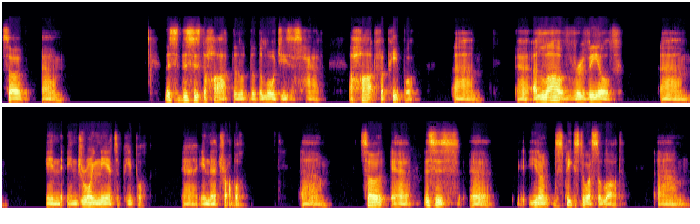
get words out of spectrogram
So um, this this is the heart that the, the, Lord Jesus had, a heart for people, um, uh, a love revealed um, in in drawing near to people uh, in their trouble. Um, so uh, this is uh, you know speaks to us a lot, um,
